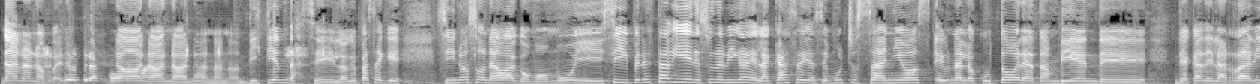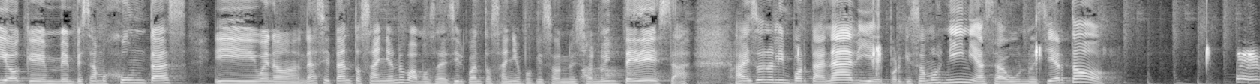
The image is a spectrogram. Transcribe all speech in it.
No, no, no. no, no, no, no, no, no. Distiéndase. Lo que pasa es que si no sonaba como muy. Sí, pero está bien, es una amiga de la casa de hace muchos años, es una locutora también de, de acá de la radio que empezamos juntas. Y bueno, hace tantos años, no vamos a decir cuántos años porque eso, eso no interesa. A eso no le importa a nadie, porque somos niñas aún, ¿no es cierto? Eh,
